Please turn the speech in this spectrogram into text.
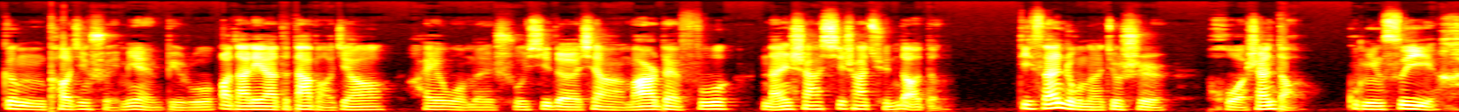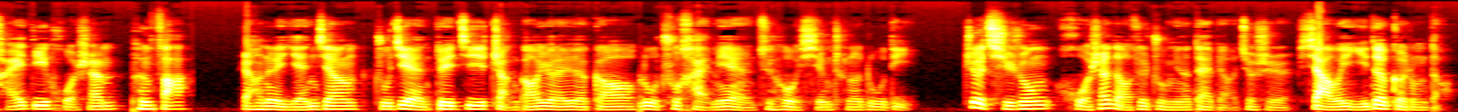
更靠近水面，比如澳大利亚的大堡礁，还有我们熟悉的像马尔代夫、南沙、西沙群岛等。第三种呢，就是火山岛，顾名思义，海底火山喷发，然后那个岩浆逐渐堆积，长高越来越高，露出海面，最后形成了陆地。这其中，火山岛最著名的代表就是夏威夷的各种岛。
